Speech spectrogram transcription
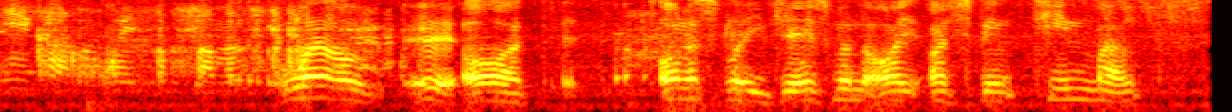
you can't wait for the summons. Well, eh, oh, honestly, Jasmine, I, I spent 10 months,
